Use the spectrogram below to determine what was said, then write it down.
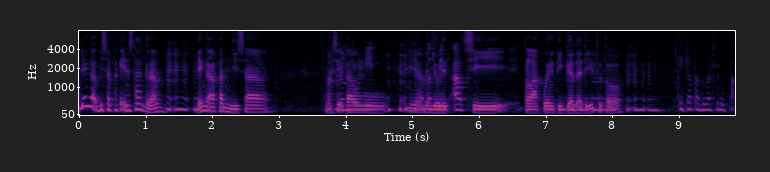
dia nggak bisa pakai Instagram. Dia nggak akan bisa ngasih tahu ya menjulit up. si pelaku yang tiga tadi itu toh. Mm-mm. tiga apa dua sih lupa.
